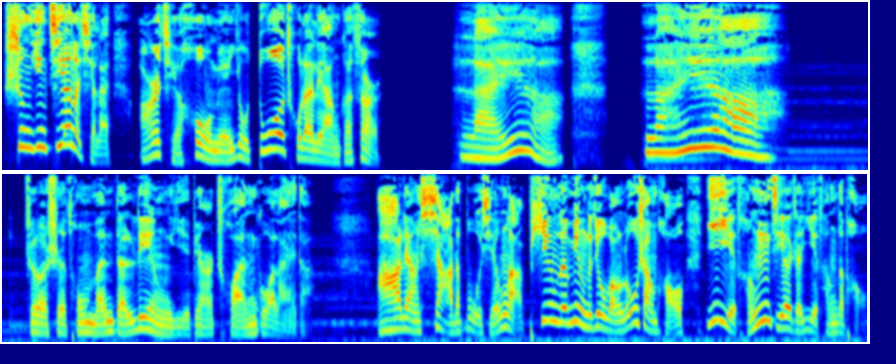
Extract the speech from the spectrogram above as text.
声音尖了起来，而且后面又多出来两个字儿。来呀，来呀！这是从门的另一边传过来的。阿亮吓得不行了，拼了命的就往楼上跑，一层接着一层的跑。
